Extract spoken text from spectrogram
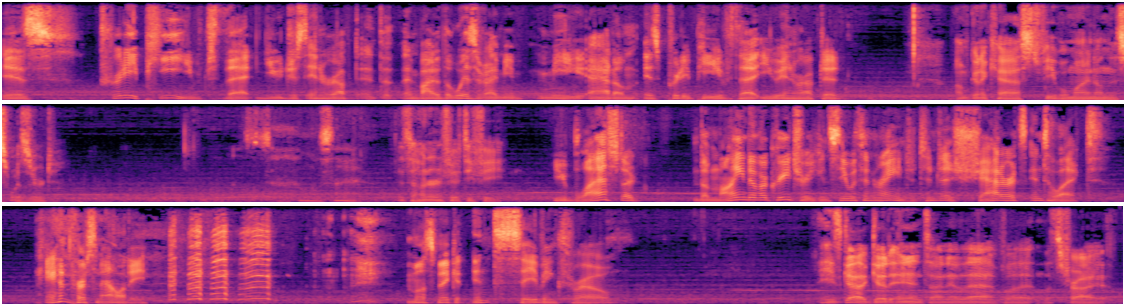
is pretty peeved that you just interrupt. And by the wizard, I mean me, Adam, is pretty peeved that you interrupted. I'm gonna cast Feeble Mind on this wizard. What was that? It's 150 feet. You blast a the mind of a creature you can see within range, attempting to shatter its intellect and personality. Must make an int saving throw. He's got a good int, I know that, but let's try it.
